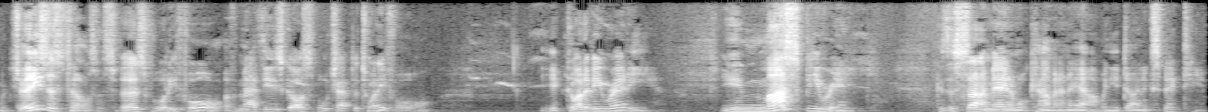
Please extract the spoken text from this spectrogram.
Well, Jesus tells us, verse 44 of Matthew's Gospel, chapter 24, you've got to be ready. You must be ready because the Son of Man will come in an hour when you don't expect him.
